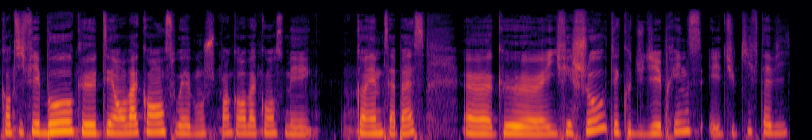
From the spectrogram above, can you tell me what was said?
Quand il fait beau, que t'es en vacances, ouais, bon, je suis pas encore en vacances, mais quand même ça passe. Euh, que euh, il fait chaud, t'écoutes du Jay Prince et tu kiffes ta vie.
